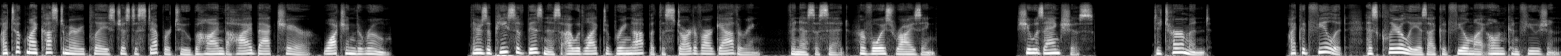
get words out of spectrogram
I took my customary place just a step or two behind the high back chair, watching the room. There's a piece of business I would like to bring up at the start of our gathering, Vanessa said, her voice rising. She was anxious, determined, I could feel it as clearly as I could feel my own confusion.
